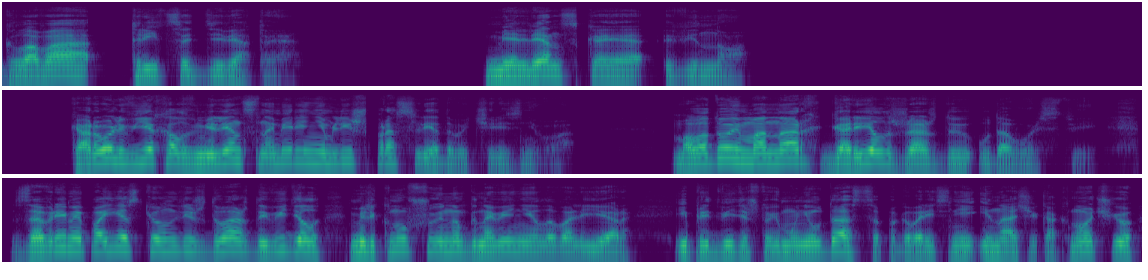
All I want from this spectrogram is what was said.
Глава 39. Меленское вино. Король въехал в Милен с намерением лишь проследовать через него. Молодой монарх горел жаждою удовольствий. За время поездки он лишь дважды видел мелькнувшую на мгновение лавальер, и, предвидя, что ему не удастся поговорить с ней иначе, как ночью,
